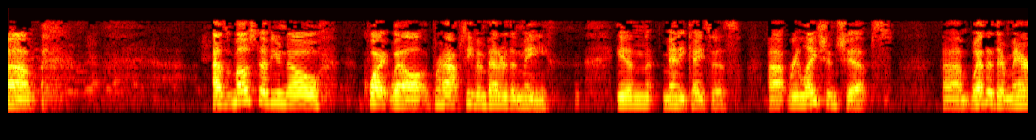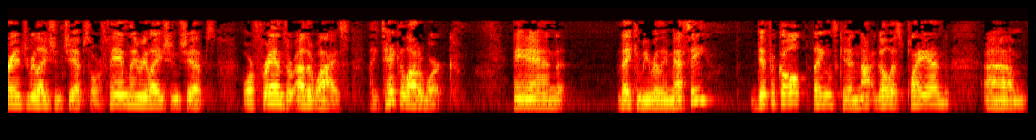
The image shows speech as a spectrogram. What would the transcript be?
Um, as most of you know quite well, perhaps even better than me, in many cases, uh, relationships um, whether they're marriage relationships or family relationships or friends or otherwise, they take a lot of work. And they can be really messy, difficult, things can not go as planned. Um,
